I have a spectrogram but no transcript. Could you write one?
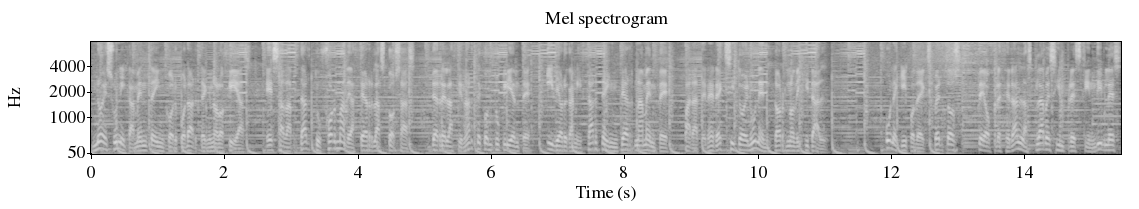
no es únicamente incorporar tecnologías, es adaptar tu forma de hacer las cosas, de relacionarte con tu cliente y de organizarte internamente para tener éxito en un entorno digital. Un equipo de expertos te ofrecerán las claves imprescindibles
